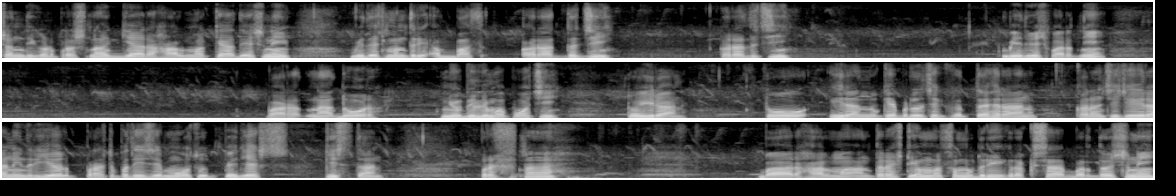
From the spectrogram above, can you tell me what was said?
ચંદીગઢ. પ્રશ્ન અગિયાર, હાલમાં કયા દેશની વિદેશ મંત્રી અબ્બાસ અરાધજી અરાધજી બે દિવસ ભારતની ભારતના દોર ન્યૂ દિલ્હીમાં પહોંચી તો ઈરાન. તો ઈરાનનું કેપિટલ છે તહેરાન, કરન્સી છે ઈરાની રિયલ રાષ્ટ્રપતિ છે મોસૂદ પેજેકિસ્તાન પ્રશ્ન બાર, હાલમાં આંતરરાષ્ટ્રીય સમુદ્રી રક્ષા પ્રદર્શની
